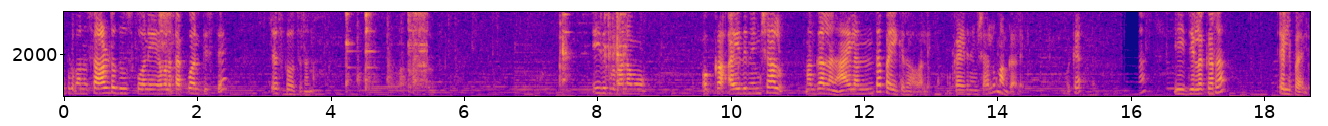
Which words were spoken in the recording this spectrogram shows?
ఇప్పుడు మనం సాల్ట్ చూసుకొని ఏమైనా తక్కువ అనిపిస్తే వేసుకోవచ్చు నన్ను. ఇది ఇప్పుడు మనము ఒక ఐదు నిమిషాలు మగ్గాలని ఆయిల్ అంతా పైకి రావాలి. ఒక ఐదు నిమిషాలు మగ్గాలి. ఓకే? ఈ జీలకర్ర ఎల్లిపాయలు.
